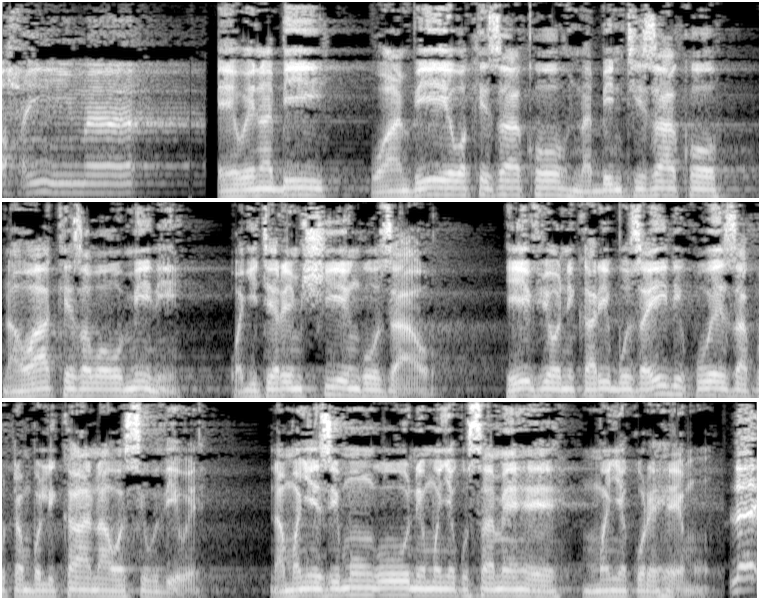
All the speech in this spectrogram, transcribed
رحيما. Ewe nabii, waambie wake zako na binti zako na wake za waumini wajiteremshie nguo zao. Hivyo ni karibu zaidi kuweza kutambulikana wasiudhiwe. Na Mwenyezi Mungu ni mwenye kusamehe, mwenye kurehemu. La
